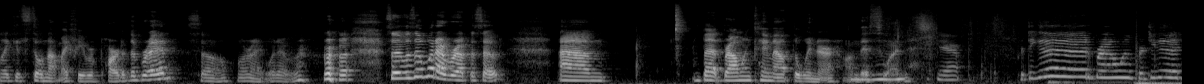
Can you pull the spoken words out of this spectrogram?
like it's still not my favorite part of the bread. So all right, whatever. so it was a whatever episode. Um, but Brownman came out the winner on this one. Yeah. Pretty good, Brownman. Pretty good.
